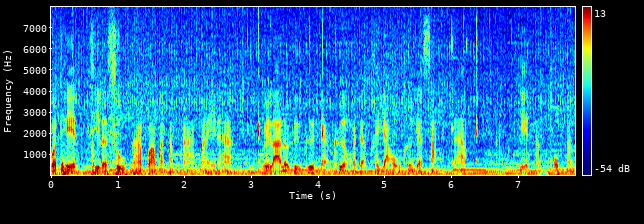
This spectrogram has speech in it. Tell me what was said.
ก็เทสทีละสูบนะครับว่ามันทำงานไหมนะฮะเวลาเราดึงขึ้นเนี่ยเครื่องมันจะเขย่าเครื่องจะสั่นนะครับเทสทั้งครบทั้ง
